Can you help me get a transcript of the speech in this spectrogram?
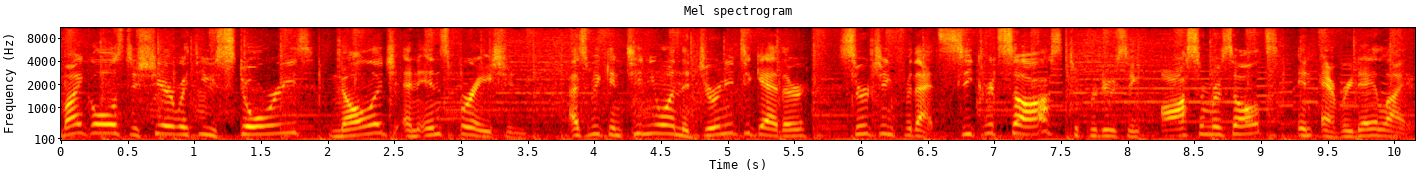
My goal is to share with you stories, knowledge, and inspiration as we continue on the journey together, searching for that secret sauce to producing awesome results in everyday life.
